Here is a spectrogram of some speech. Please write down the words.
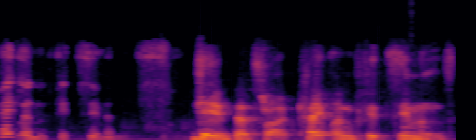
Caitlin Fitzsimmons. Yeah, that's right, Caitlin Fitzsimmons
